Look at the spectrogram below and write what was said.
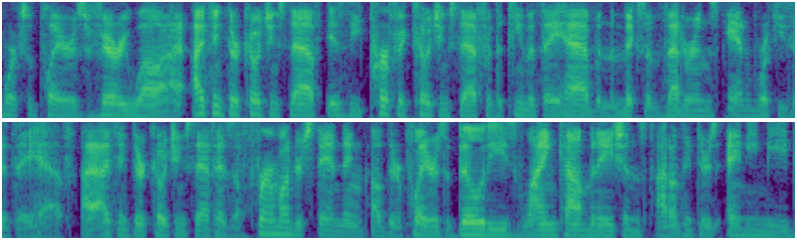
works with players very well. And I, I think their coaching staff is the perfect coaching staff for the team that they have and the mix of veterans and rookies that they have. I, I think their coaching staff has a firm understanding of their players' abilities, line combinations. I don't think there's any need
